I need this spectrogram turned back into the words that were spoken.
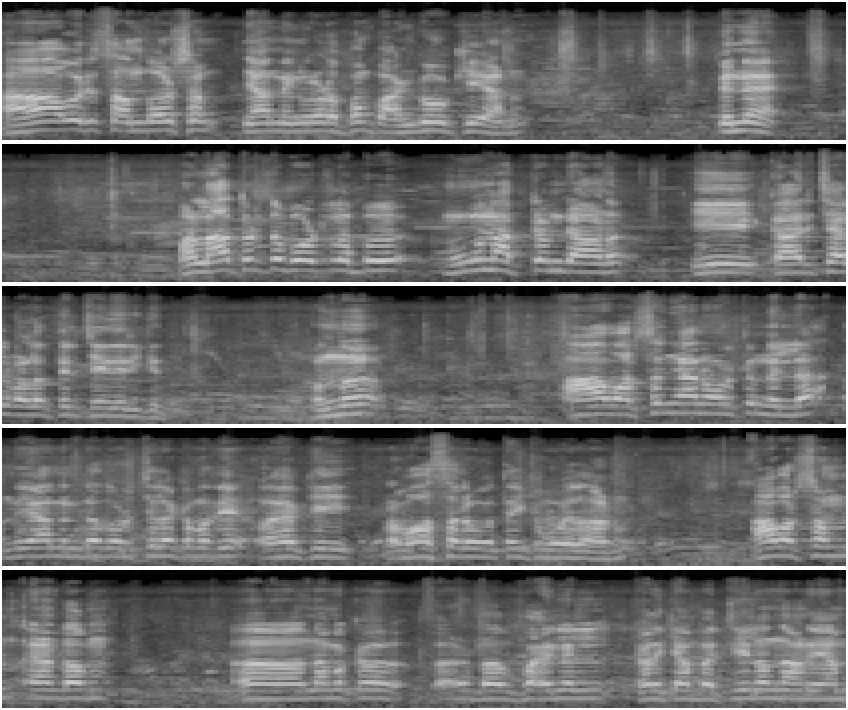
ആ ഒരു സന്തോഷം ഞാൻ നിങ്ങളോടൊപ്പം പങ്കുവെക്കുകയാണ്. പിന്നെ വള്ളാത്തുരുത്ത് ബോട്ട് ക്ലബ്ബ് മൂന്ന് അറ്റംപ്റ്റാണ് ഈ കാരിച്ചാൽ വള്ളത്തിൽ ചെയ്തിരിക്കുന്നത്. ഒന്ന് ആ വർഷം ഞാൻ ഓർക്കുന്നില്ല. അന്ന് ഞാൻ എന്റെ തുറച്ചിലൊക്കെ മതിയാക്കി പ്രവാസ ലോകത്തേക്ക് പോയതാണ്. ആ വർഷം വേണ്ടം നമുക്ക് ഫൈനൽ ഫൈനലിൽ കളിക്കാൻ പറ്റിയില്ലെന്നാണ് ഞാൻ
